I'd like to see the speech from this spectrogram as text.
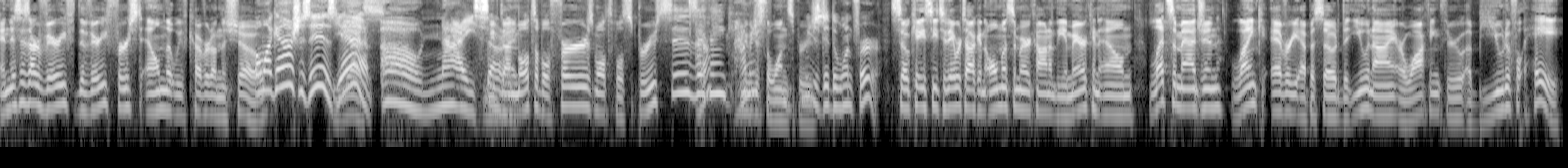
And this is our very the very first elm that we've covered on the show. Oh my gosh, this is. Yeah. Yes. Oh, nice. We've All done right. multiple firs, multiple spruces, I, think. how Maybe many just the one spruce. We just did the one fir. So, Casey, today we're talking Ulmus americana, the American elm. Let's imagine, like every episode, that you and I are walking through a beautiful. Hey,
